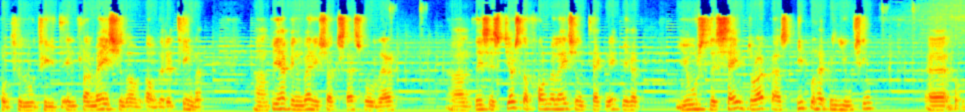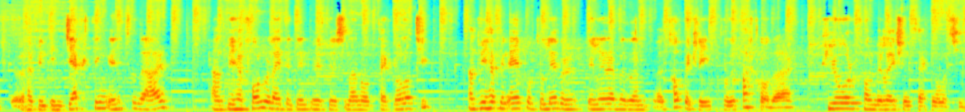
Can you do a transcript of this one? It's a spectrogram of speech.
for to treat inflammation of, of the retina. And we have been very successful there. And this is just a formulation technique. We have used the same drug as people have been using, uh, have been injecting into the eye. And we have formulated it with this nanotechnology and we have been able to deliver, deliver them uh, topically to the back of the eye. Pure formulation technology,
